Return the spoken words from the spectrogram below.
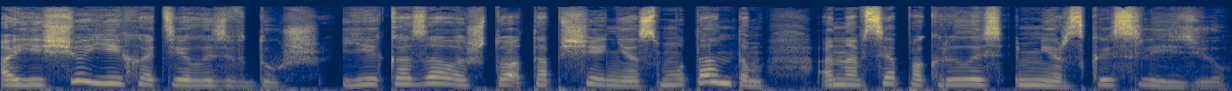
А еще ей хотелось в душ. Ей казалось, что от общения с мутантом она вся покрылась мерзкой слизью.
